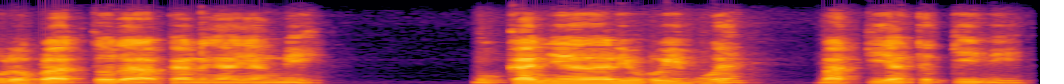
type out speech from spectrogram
10% darabkan dengan yang ni. Bukannya RM50,000 eh. Baki yang terkini.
